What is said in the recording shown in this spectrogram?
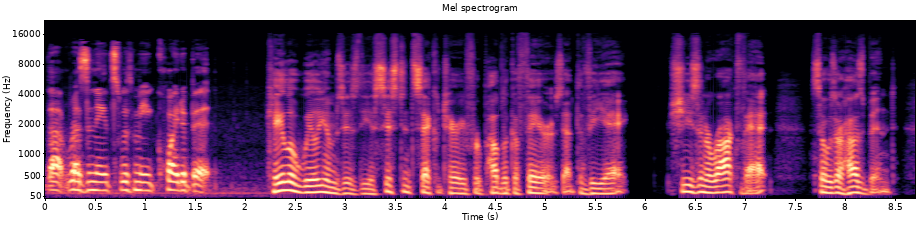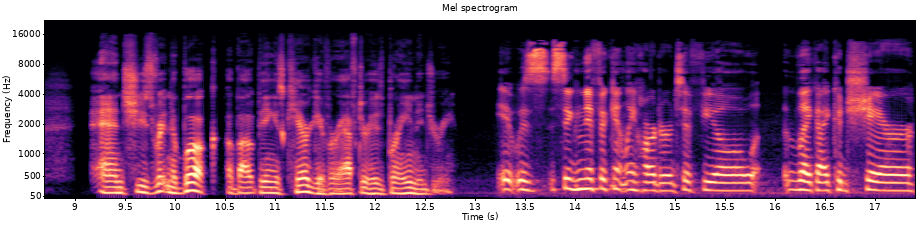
That resonates with me quite a bit. Kayla Williams is the Assistant Secretary for Public Affairs at the VA. She's an Iraq vet, so is her husband, and she's written a book about being his caregiver after his brain injury. It was significantly harder to feel like I could share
